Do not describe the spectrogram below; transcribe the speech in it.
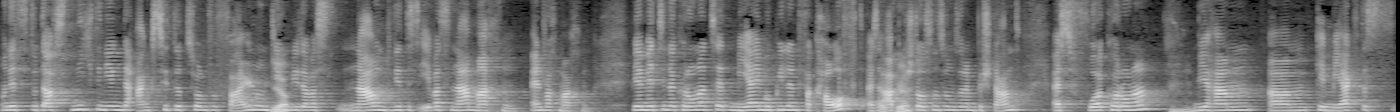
Und jetzt, du darfst nicht in irgendeine Angstsituation verfallen und ja. irgendwie da was nah und wird es eh was nah machen. Einfach machen. Wir haben jetzt in der Corona-Zeit mehr Immobilien verkauft, also okay. abgeschlossen aus unserem Bestand, als vor Corona. Mhm. Wir haben ähm, gemerkt, dass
